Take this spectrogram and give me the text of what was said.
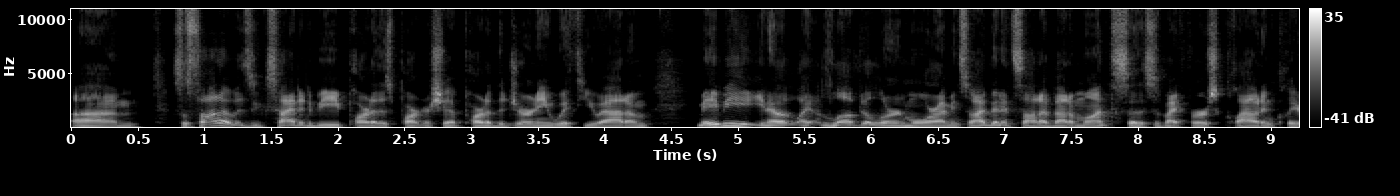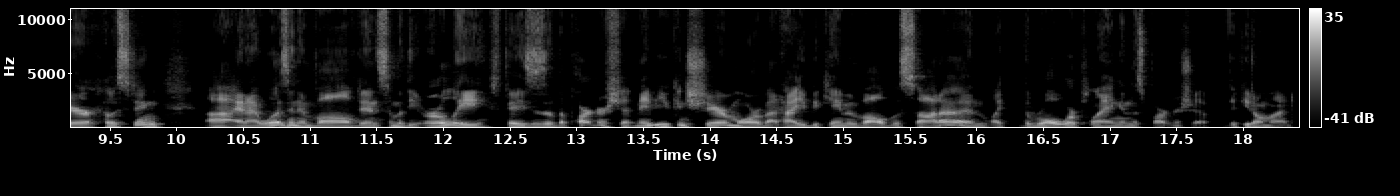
Um, so SADA is excited to be part of this partnership, part of the journey with you, Adam. Maybe, you know, like I'd love to learn more. I mean, so I've been at SADA about a month. So this is my first cloud and clear hosting. Uh, and I wasn't involved in some of the early phases of the partnership. Maybe you can share more about how you became involved with SADA and like the role we're playing in this partnership, if you don't mind.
